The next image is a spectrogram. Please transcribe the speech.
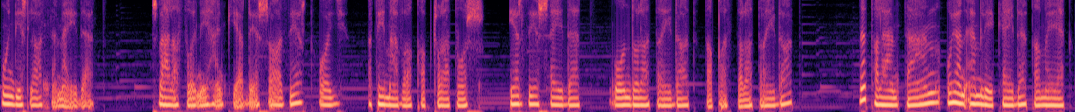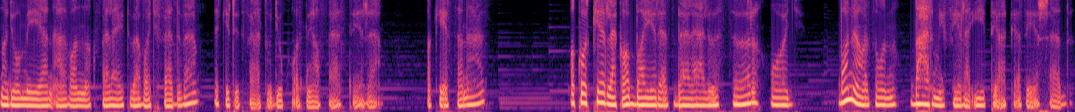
hunyd is le a szemeidet, és válaszolj néhány kérdésre azért, hogy a témával kapcsolatos érzéseidet, gondolataidat, tapasztalataidat ne talántán olyan emlékeidet, amelyek nagyon mélyen el vannak felejtve vagy fedve, egy kicsit fel tudjuk hozni a felszínre. Ha készen állsz, akkor kérlek abba érezd bele először, hogy van-e azon bármiféle ítélkezésed,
